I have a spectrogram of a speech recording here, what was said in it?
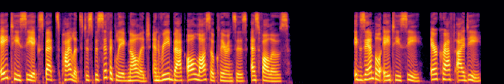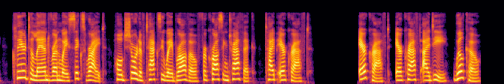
ATC expects pilots to specifically acknowledge and read back all LAHSO clearances as follows. Example ATC, aircraft ID, cleared to land runway 6 right, hold short of taxiway Bravo for crossing traffic, type aircraft. Aircraft, Aircraft ID, Wilco,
